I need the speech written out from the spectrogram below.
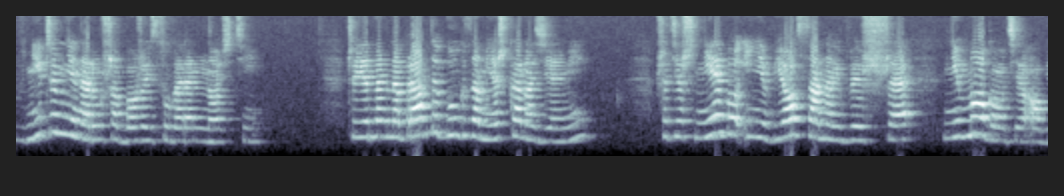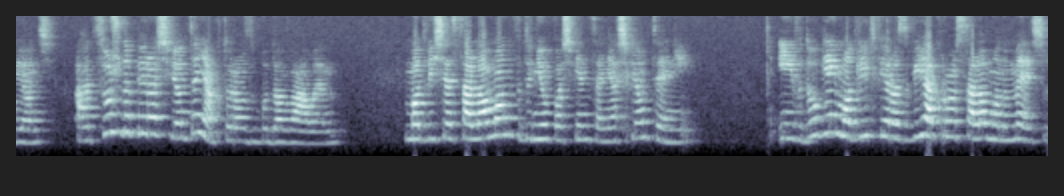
w niczym nie narusza Bożej suwerenności. Czy jednak naprawdę Bóg zamieszka na ziemi? Przecież niebo i niebiosa najwyższe nie mogą Cię objąć, a cóż dopiero świątynia, którą zbudowałem? Modli się Salomon w dniu poświęcenia świątyni. I w długiej modlitwie rozwija król Salomon myśl,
